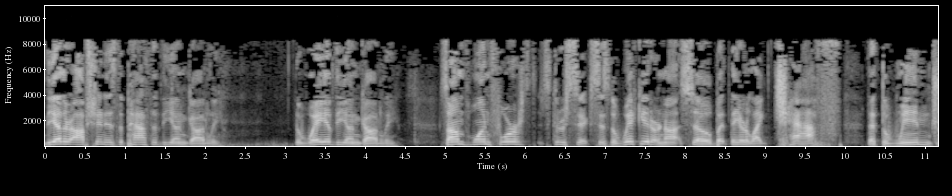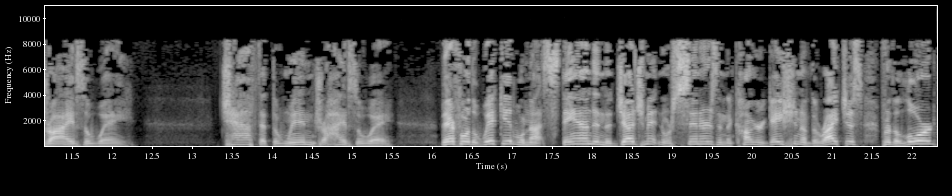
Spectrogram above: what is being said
The other option is the path of the ungodly, the way of the ungodly. Psalm 1, 4 through 6 says, the wicked are not so, but they are like chaff that the wind drives away. Chaff that the wind drives away. Therefore the wicked will not stand in the judgment nor sinners in the congregation of the righteous. For the Lord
